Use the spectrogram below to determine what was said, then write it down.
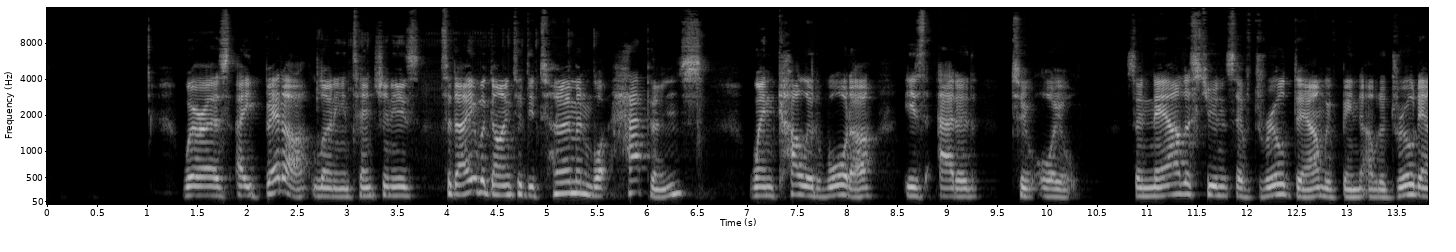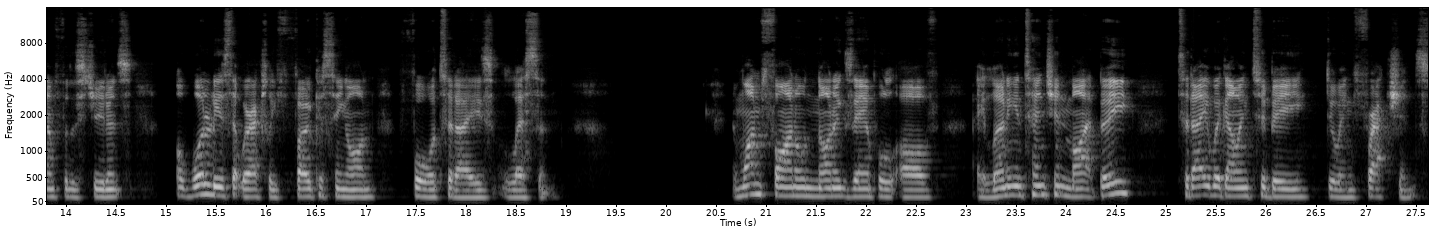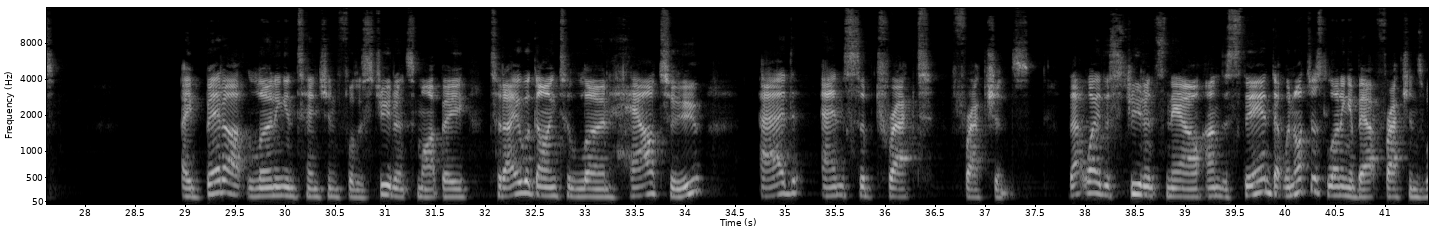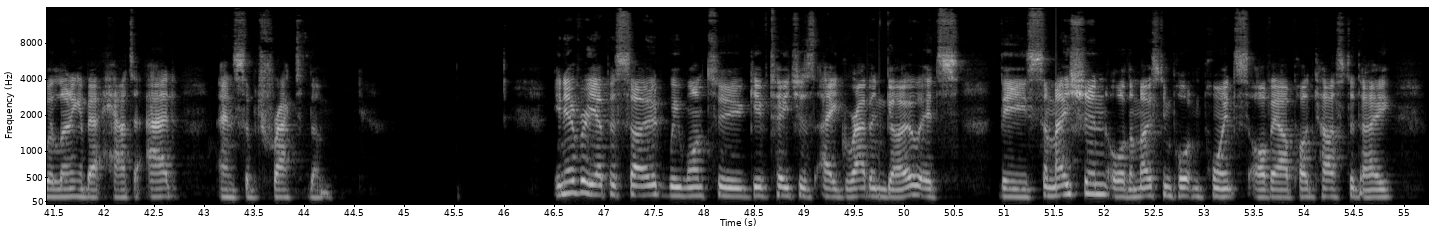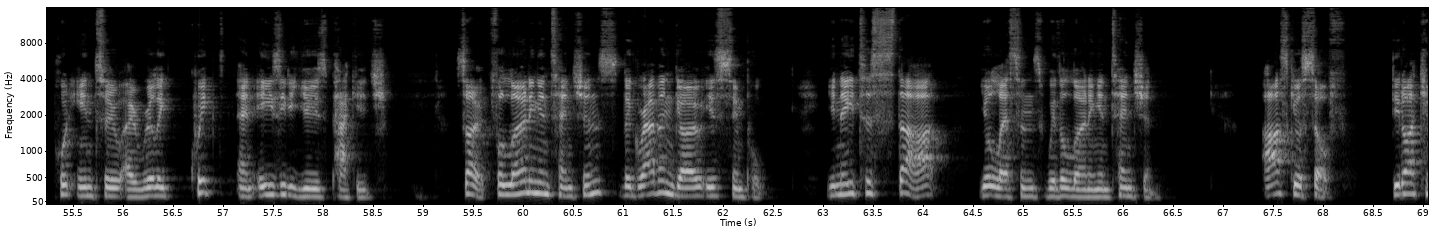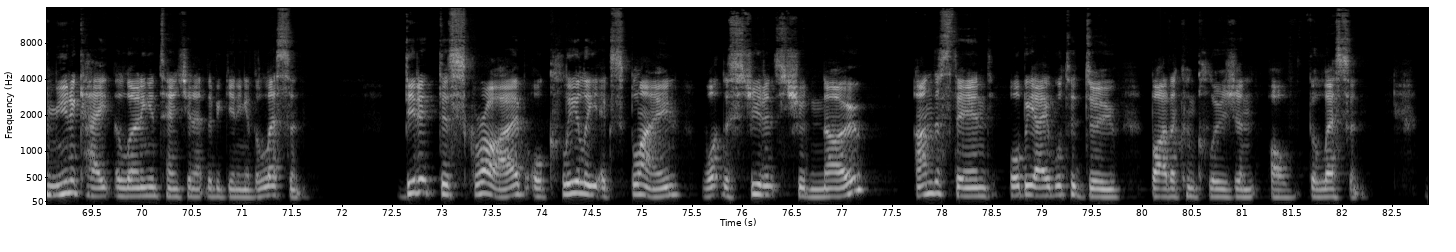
Whereas a better learning intention is today we're going to determine what happens when colored water is added to oil. So now the students have drilled down, we've been able to drill down for the students what it is that we're actually focusing on for today's lesson. And one final non example of a learning intention might be today we're going to be doing fractions. A better learning intention for the students might be today we're going to learn how to add and subtract fractions. That way, the students now understand that we're not just learning about fractions, we're learning about how to add and subtract them. In every episode, we want to give teachers a grab and go. It's the summation or the most important points of our podcast today put into a really quick and easy to use package. So, for learning intentions, the grab and go is simple. You need to start your lessons with a learning intention. Ask yourself Did I communicate the learning intention at the beginning of the lesson? Did it describe or clearly explain what the students should know understand, or be able to do by the conclusion of the lesson?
